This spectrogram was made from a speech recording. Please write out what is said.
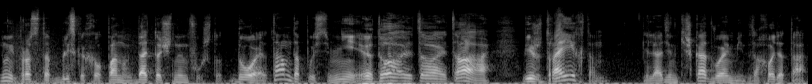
ну и просто близко хелпануть, дать точную инфу, что двое там, допустим, не это, это, это, а, вижу троих там, или один кишка, двое мид, заходят, а,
